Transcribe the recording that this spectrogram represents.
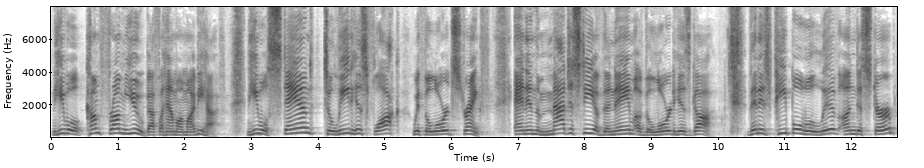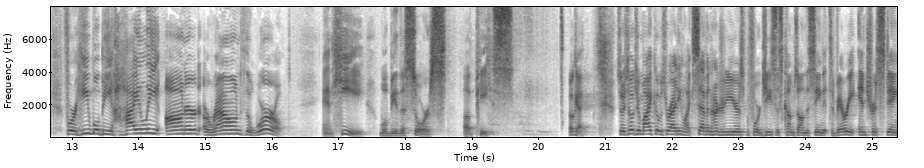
And he will come from you, Bethlehem, on my behalf. And he will stand to lead his flock with the Lord's strength and in the majesty of the name of the Lord his God. Then his people will live undisturbed, for he will be highly honored around the world, and he will be the source of peace. Okay, so I told you Micah was writing like 700 years before Jesus comes on the scene. It's a very interesting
